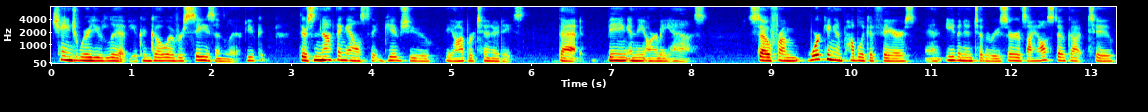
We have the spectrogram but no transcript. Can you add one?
change where you live. You can go overseas and live. You can, there's nothing else that gives you the opportunities that being in the Army has. So, from working in public affairs and even into the reserves, I also got to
